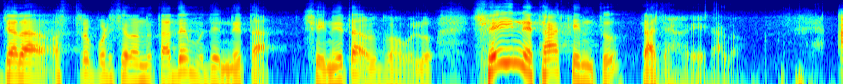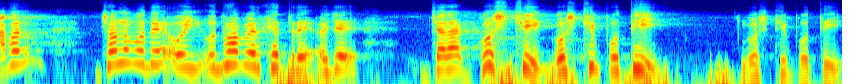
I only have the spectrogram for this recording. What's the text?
যারা অস্ত্র পরিচালনা তাদের মধ্যে নেতা সেই নেতার উদ্ভব হলো। সেই নেতা কিন্তু রাজা হয়ে গেল। আবার জনপদে ওই উদ্ভবের ক্ষেত্রে ওই যে যারা গোষ্ঠী গোষ্ঠীপতি গোষ্ঠীপতি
